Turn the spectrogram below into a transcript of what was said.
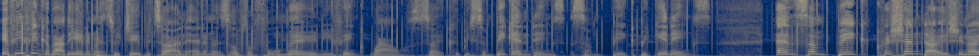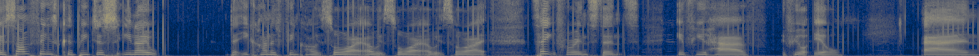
if you think about the elements of Jupiter and the elements of the full moon, you think, wow, so it could be some big endings, some big beginnings and some big crescendos. You know, some things could be just you know that you kind of think, oh, it's all right, oh, it's all right, oh, it's all right. Take for instance, if you have, if you're ill, and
